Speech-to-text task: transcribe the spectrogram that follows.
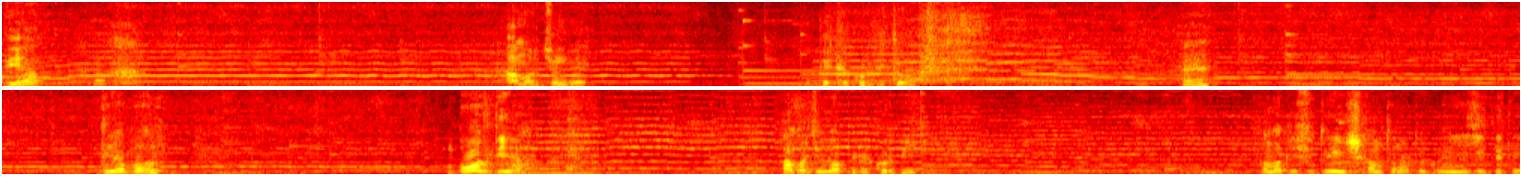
দিয়া। আমার জন্য অপেক্ষা করবি তো। হ্যাঁ? দিয়া, বল। বল, দিয়া। আমার জন্য অপেক্ষা করবি? আমাকে শুধু এই সান্ত্বনাটুকু নিয়ে যেতে দে।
